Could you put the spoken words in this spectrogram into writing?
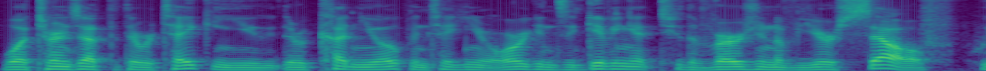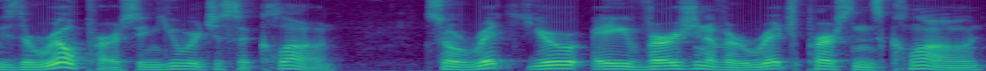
Well, it turns out that they were taking you, they were cutting you open, taking your organs, and giving it to the version of yourself who's the real person. You were just a clone. So rich, you're a version of a rich person's clone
